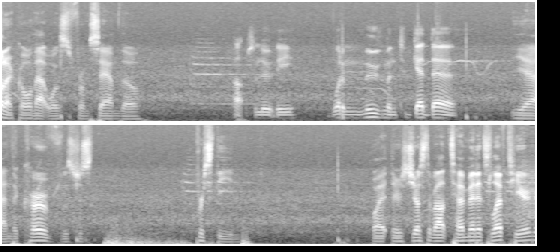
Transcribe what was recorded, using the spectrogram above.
What a goal that was from Sam, though. Absolutely. What a movement to get there. Yeah, and the curve was just pristine. But there's just about 10 minutes left here.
